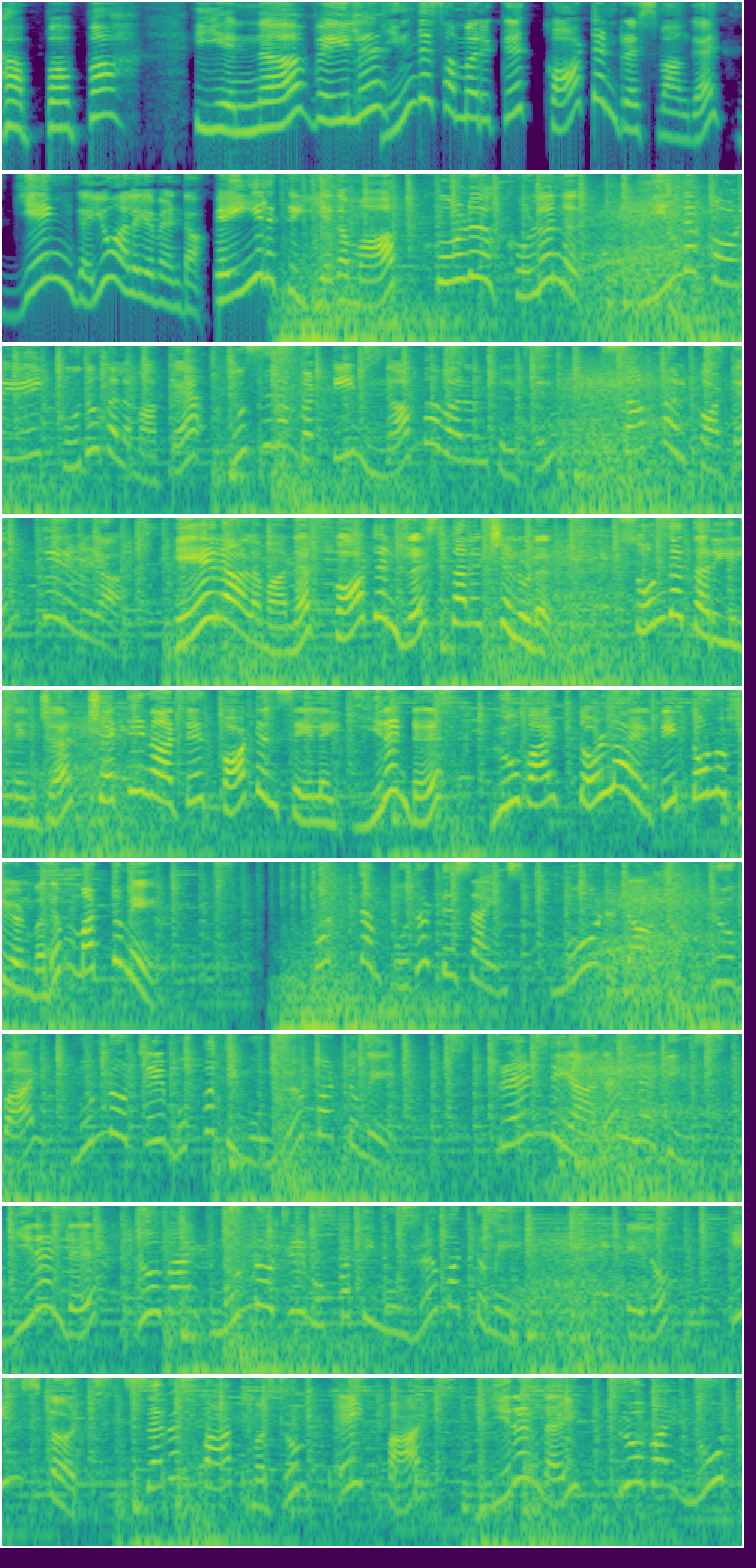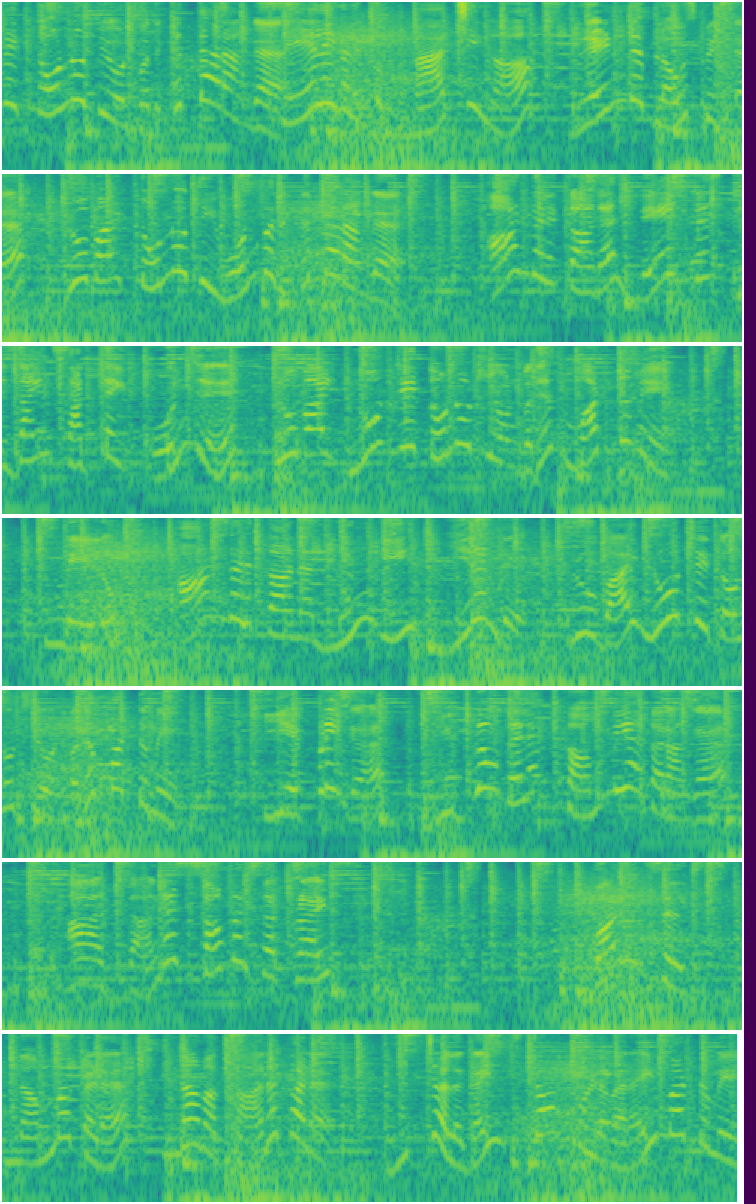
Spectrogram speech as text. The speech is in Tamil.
அப்பப்பா என்ன வெயிலு? இந்த சம்மருக்கு காட்டன் Dress வாங்க எங்கேயும் அலைய வேண்டாம். வெயிலுக்கு இதமா குளு குளுன்னு இந்த கோடையை குதூகலமாக்க உசிலம்பட்டி நம்ம வருண் சில்க்ஸின் சம்மர் காட்டன் திருவிழா. ஏராளமான காட்டன் Dress கலெக்ஷனுடன் சொந்த தரியில் நின்ற செட்டிநாட்டு காட்டன் சேலை இரண்டு ரூபாய் தொள்ளாயிரத்தி தொண்ணூற்றி ஒன்பது மட்டுமே. புத்தம் புது டிசைன்ஸ் மூணு டாப்ஸ் ரூபாய் முன்னூற்றி முப்பத்தி மூன்று மட்டுமே. ட்ரெண்டியான லெகிங்ஸ் இரண்டு ரூபாய் முன்னூற்றி முப்பத்தி மூன்று மட்டுமே. மேலும் இன்ஸ்கர்ட் செவன் பார்ட் மற்றும் எயிட் பார்ட் இரண்டை ரூபாய் நூற்றி தொண்ணூத்தி ஒன்பதுக்கு தராங்க. சேலைகளுக்கு மேட்சிங்கா ரெண்டு பிளவுஸ் பிட்ட ரூபாய் தொண்ணூத்தி ஒன்பதுக்கு தராங்க. ஆண்களுக்கான லேட்டஸ்ட் டிசைன் சட்டை ஒன்று ரூபாய் நூற்றி மட்டுமே. மேலும் ஆண்களுக்கான லுங்கி இரண்டு ரூபாய் நூற்றி தொண்ணூற்றி ஒன்பது மட்டுமே. எப்படிங்க? இவ்வளவு விலை கம்மியா தராங்க. அதாங்க சம்மர் சர்ப்ரைஸ் வருண் சில்க்ஸ் நம்ம கடை நமக்கான கடை. இச்சலுகை ஸ்டாக் உள்ளவரை மட்டுமே.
